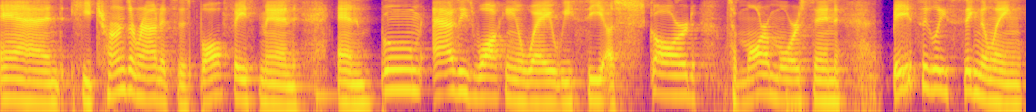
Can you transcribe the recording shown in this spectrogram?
and he turns around. It's this bald faced man, and boom, as he's walking away, we see a scarred Temuera Morrison basically signaling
